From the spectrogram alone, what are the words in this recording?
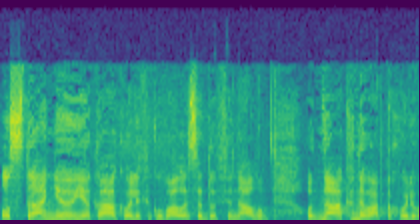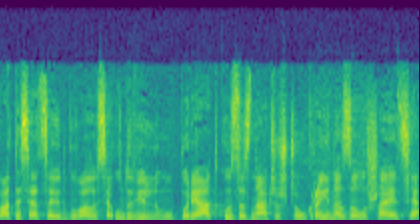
останньою, яка кваліфікувалася до фіналу. Однак не варто хвилюватися. Це відбувалося у довільному порядку. Зазначу, що Україна залишається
